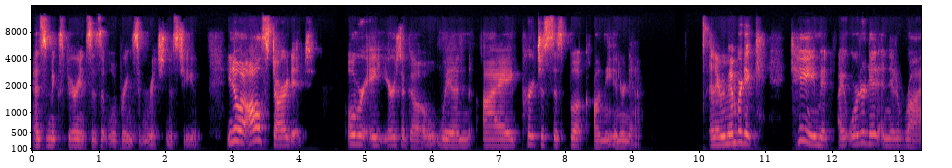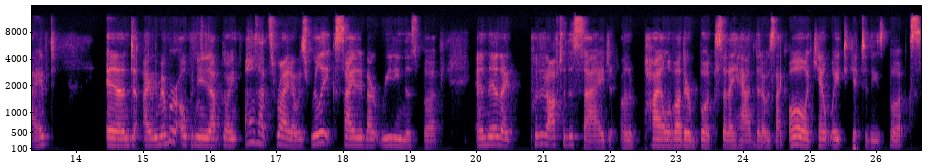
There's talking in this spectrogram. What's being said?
and some experiences that will bring some richness to you. You know, it all started over eight years ago when I purchased this book on the internet. And I remembered it came, it I ordered it and it arrived. And I remember opening it up going, oh, that's right. I was really excited about reading this book. And then I put it off to the side on a pile of other books that I had that I was like, oh, I can't wait to get to these books.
